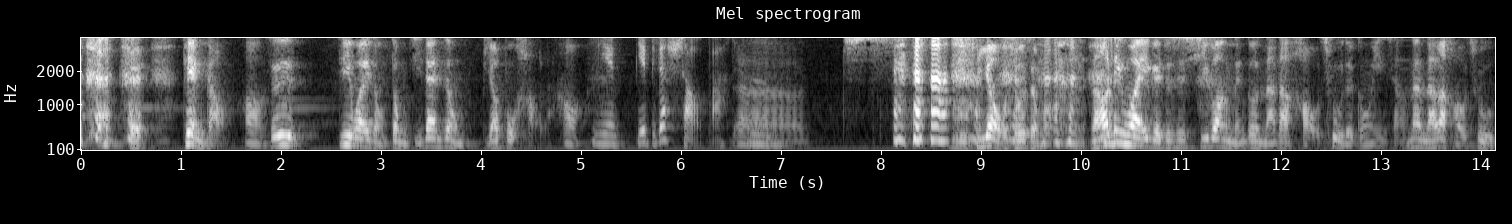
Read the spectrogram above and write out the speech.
对，骗稿啊，这是。另外一种动机，但是这种比较不好了哈，也也比较少吧。呃，你要我说什么？然后另外一个就是希望能够拿到好处的供应商，那拿到好处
